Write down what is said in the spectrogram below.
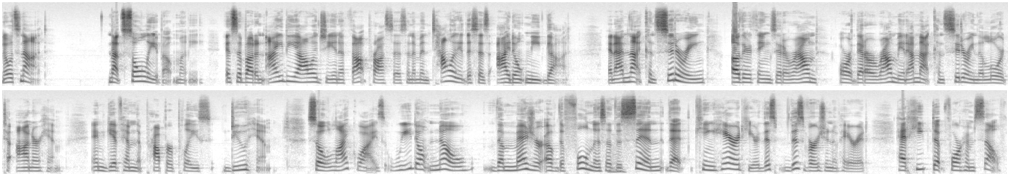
No, it's not. Not solely about money. It's about an ideology and a thought process and a mentality that says, I don't need God. And I'm not considering other things that are around or that are around me, and I'm not considering the Lord to honor him and give him the proper place due him. So likewise, we don't know the measure of the fullness of the mm. sin that King Herod here, this this version of Herod, had heaped up for himself.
